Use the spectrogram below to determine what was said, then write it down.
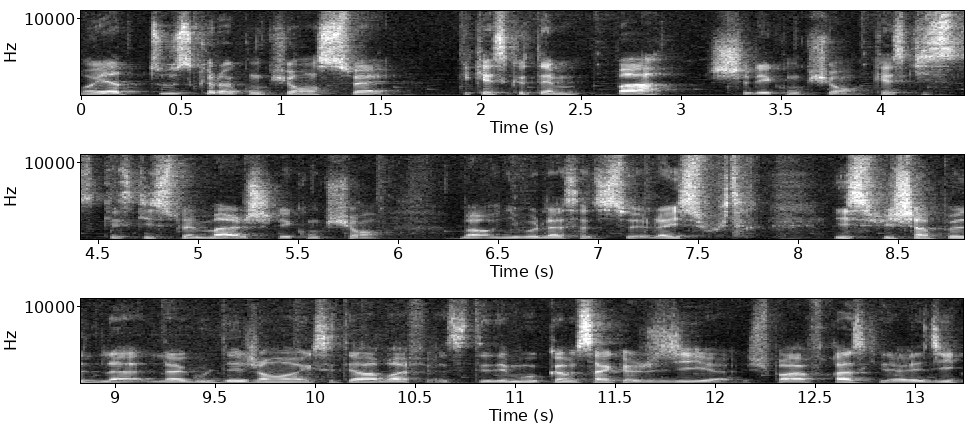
regarde tout ce que la concurrence fait et qu'est-ce que tu n'aimes pas chez les concurrents? Qu'est-ce qui, qu'est-ce qui se fait mal chez les concurrents ?» Bah, au niveau de la satisfaction, là, il se il se fiche un peu de la, la goule des gens, etc. Bref, c'était des mots comme ça que je dis, euh, je paraphrase qu'il avait dit.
